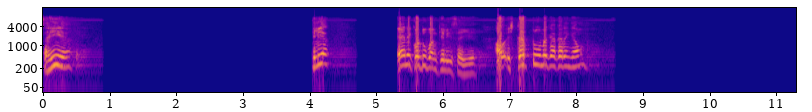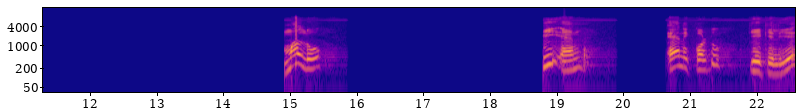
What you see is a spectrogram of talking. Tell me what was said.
सही है। Clear n equal to one के लिए सही है। अब स्टेप टू में क्या करेंगे हम? मान लो p n n equal to k के लिए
